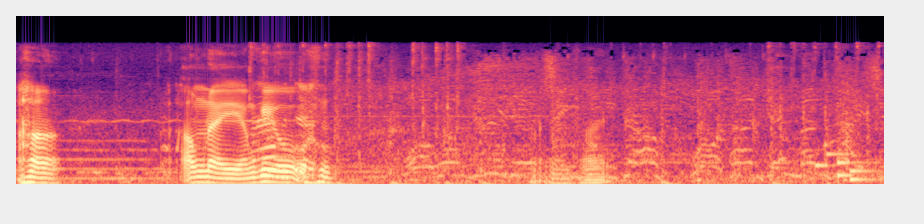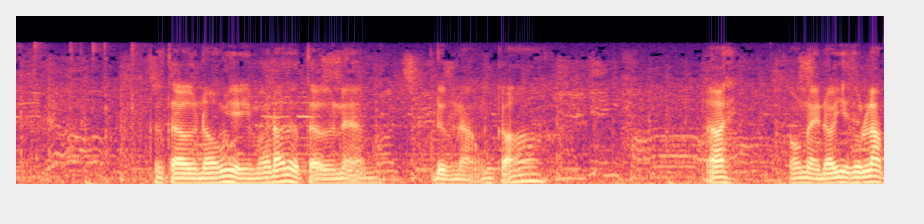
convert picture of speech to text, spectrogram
Ờ. ông này ông kêu từ từ nó cũng gì? Mới đó từ từ nè. Đường nào cũng có. Rồi con này đổi về thiếu lâm.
